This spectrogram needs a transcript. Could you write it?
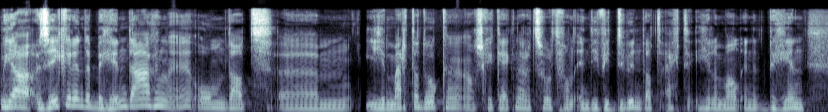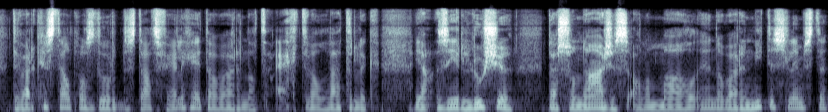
ja, zeker in de begindagen, hè, omdat um, je merkt dat ook als je kijkt naar het soort van individuen dat echt helemaal in het begin te werk gesteld was door de staatsveiligheid. Dan waren dat echt wel letterlijk ja, zeer loesje personages allemaal. Hè. Dat waren niet de slimste,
